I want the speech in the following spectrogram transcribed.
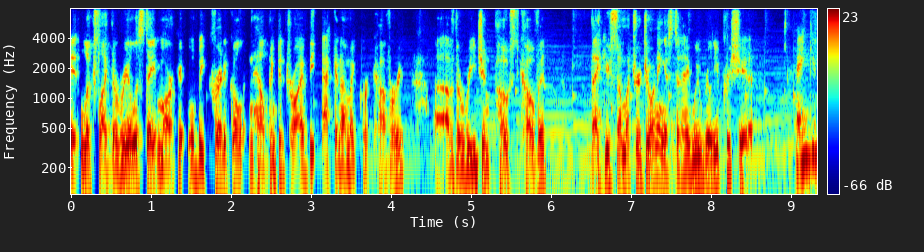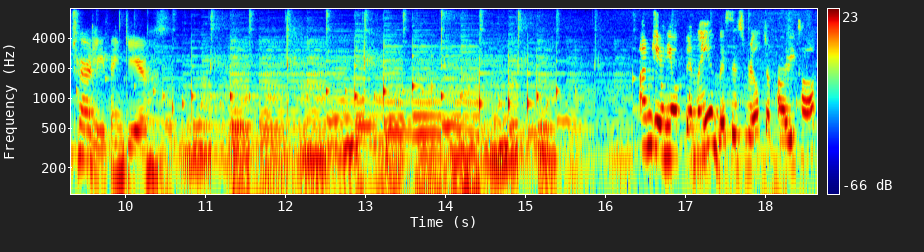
It looks like the real estate market will be critical in helping to drive the economic recovery uh, of the region post COVID. Thank you so much for joining us today. We really appreciate it. Thank you, Charlie. Thank you. I'm Danielle Finley, and this is Realtor Party Talk,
